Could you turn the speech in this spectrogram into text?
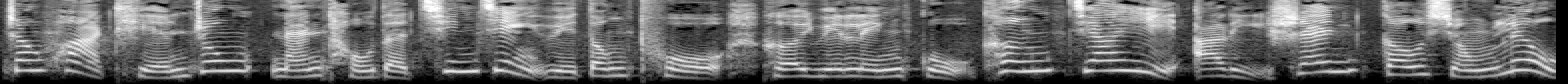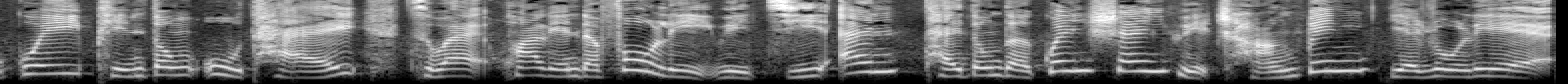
彰化田中、南投的清境与东埔和云林古坑、嘉义阿里山、高雄六龟、屏东雾台。此外，花莲的富里与吉安、台东的关山与长滨也入列。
